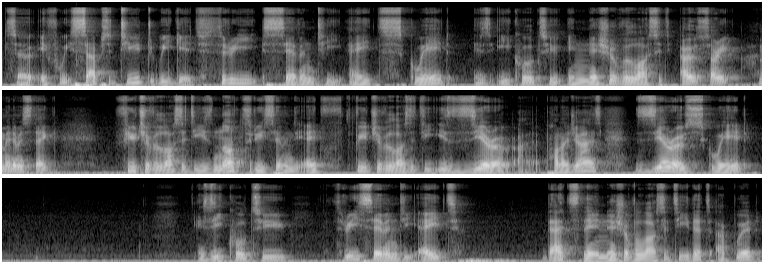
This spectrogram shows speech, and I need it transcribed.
So if we substitute, we get 378 squared is equal to initial velocity. Oh, sorry, I made a mistake. Future velocity is not 378. Future velocity is 0. I apologize. 0 squared is equal to 378. That's the initial velocity that's upward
